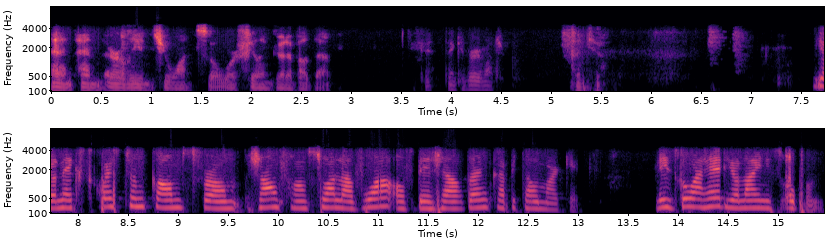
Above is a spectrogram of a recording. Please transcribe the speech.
and, and early in Q1. So We are feeling good about that. Okay. Thank you very much. Thank you. Your next question comes from Jean-François Lavoie of Desjardins Capital Markets. Please go ahead. Your line is open.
